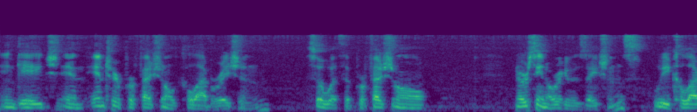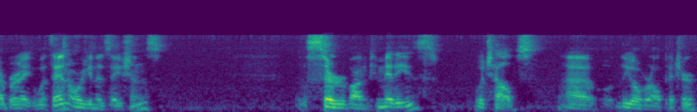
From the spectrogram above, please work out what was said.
engage in interprofessional collaboration. So, with the professional nursing organizations, we collaborate within organizations, serve on committees, which helps uh, the overall picture,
